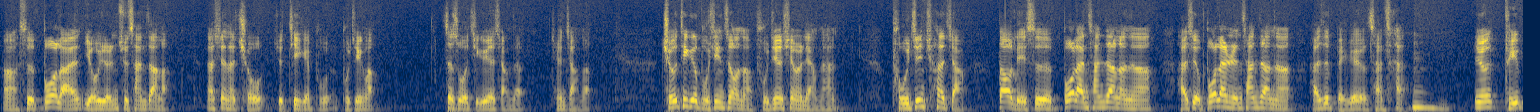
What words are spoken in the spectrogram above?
啊是波兰有人去参战了，那现在球就踢给普普京了，这是我几个月讲的前讲的，球踢给普京之后呢，普京陷入两难，普京就要讲到底是波兰参战了呢，还是有波兰人参战呢？还是北约有参战？嗯，因为普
